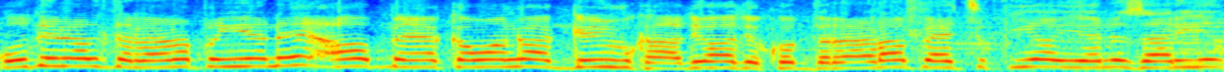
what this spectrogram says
ਉਹਦੇ ਨਾਲ ਦਰਾਰਾਂ ਪਈਆਂ ਨੇ। ਆ ਮੈਂ ਕਹਾਂਗਾ ਅੱਗੇ ਵੀ ਵਿਖਾ ਦਿਓ। ਆ ਦੇਖੋ, ਦਰਾਰਾਂ ਪੈ ਚੁੱਕੀਆਂ ਹੋਈਆਂ ਨੇ ਸਾਰੀਆਂ।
